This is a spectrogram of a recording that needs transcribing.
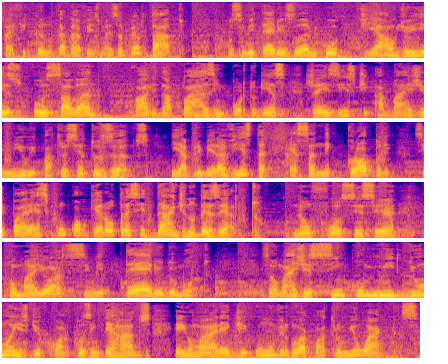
vai ficando cada vez mais apertado. O cemitério islâmico de Al-Juiz Salan, Vale da Paz em português, já existe há mais de 1400 anos. E à primeira vista, essa necrópole se parece com qualquer outra cidade no deserto não fosse ser o maior cemitério do mundo. São mais de 5 milhões de corpos enterrados em uma área de 1,4 mil acres.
